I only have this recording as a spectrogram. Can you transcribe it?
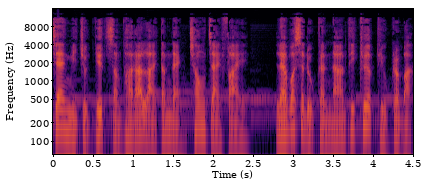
แจ้งมีจุดยึดสัมภาระหลายตำแหน่งช่องจ่ายไฟ และวัสดุกันน้ำที่เคลือบผิวกระบะ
